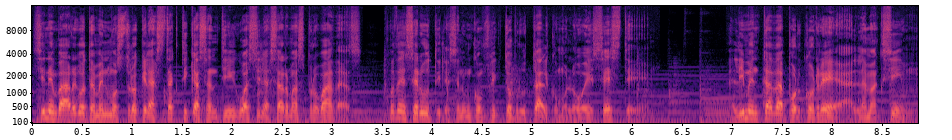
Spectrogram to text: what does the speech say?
Sin embargo, también mostró que las tácticas antiguas y las armas probadas pueden ser útiles en un conflicto brutal como lo es este. Alimentada por Correa, la Maxim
